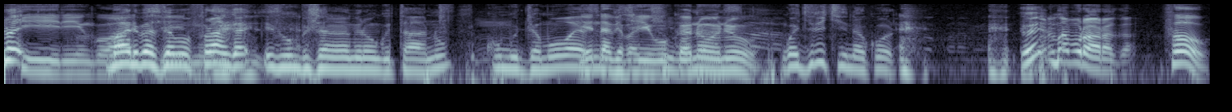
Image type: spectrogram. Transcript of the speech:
nakiringo mani baze amafaranga ibihumbi ijana na mirongo itanu ku we Yenda yasabye abakiriya. noneho. ngo agire ikintu akora. Naburaraga fo.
